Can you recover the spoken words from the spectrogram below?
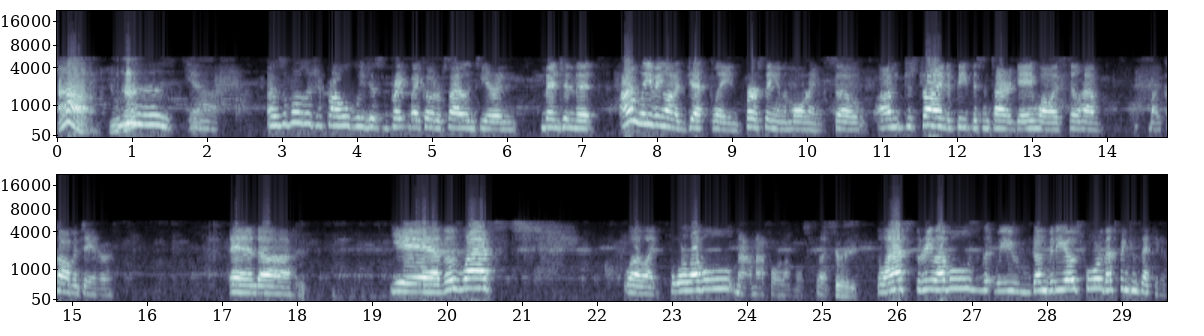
Ah, you okay? yeah. I suppose I should probably just break my code of silence here and mention that I'm leaving on a jet plane first thing in the morning, so I'm just trying to beat this entire game while I still have my commentator. And, uh, yeah, those last, well, like four levels, no, not four levels, but Three. the last three levels that we've done videos for, that's been consecutive.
